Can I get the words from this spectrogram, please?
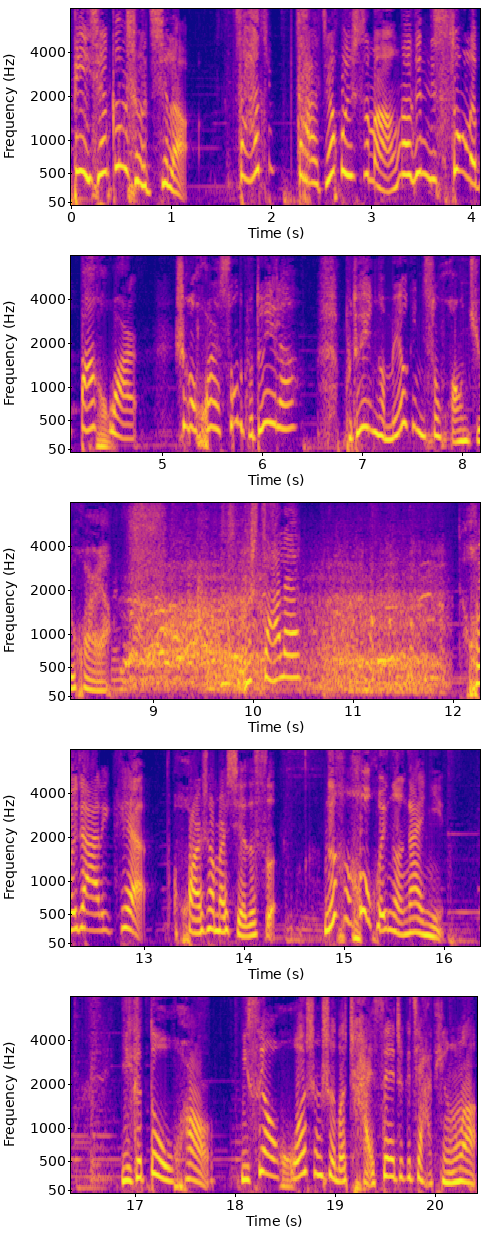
比以前更生气了，咋就咋这回事嘛？我给你送了把花是我花送的不对了？不对，我没有给你送黄菊花呀。我是咋了？回家里看，花上面写的是：我很后悔，我爱你。一个逗号，你是要活生生的拆散这个家庭了。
